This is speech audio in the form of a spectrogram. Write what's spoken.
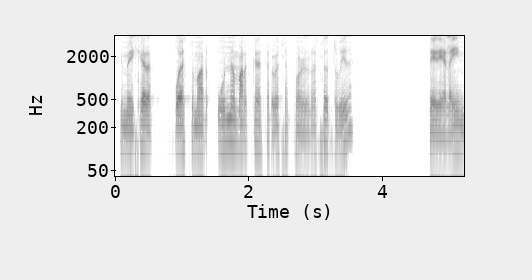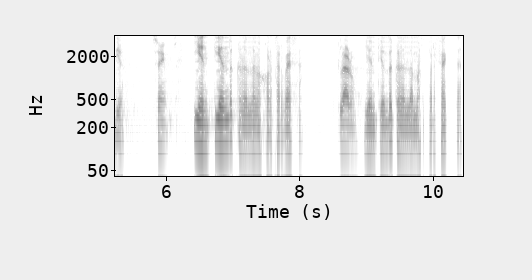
Si me dijeras, puedes tomar una marca de cerveza por el resto de tu vida, te diría la indio. Sí, Y entiendo que no es la mejor cerveza. claro. Y entiendo que no es la más perfecta.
